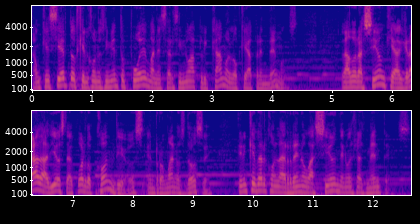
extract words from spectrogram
aunque es cierto que el conocimiento puede envanecer si no aplicamos lo que aprendemos, la adoración que agrada a Dios de acuerdo con Dios en Romanos 12 tiene que ver con la renovación de nuestras mentes.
